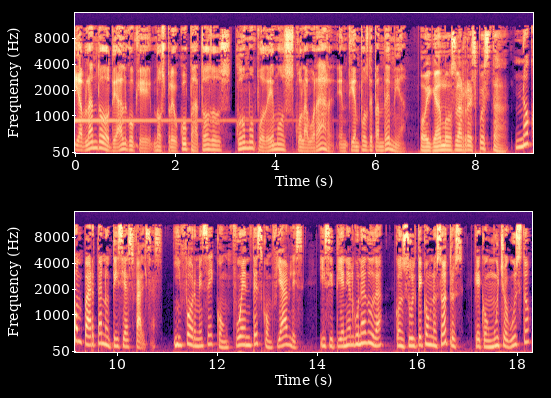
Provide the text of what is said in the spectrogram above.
Y hablando de algo que nos preocupa a todos, ¿cómo podemos colaborar en tiempos de pandemia? Oigamos la respuesta. No comparta noticias falsas. Infórmese con fuentes confiables. Y si tiene alguna duda, consulte con nosotros, que con mucho gusto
